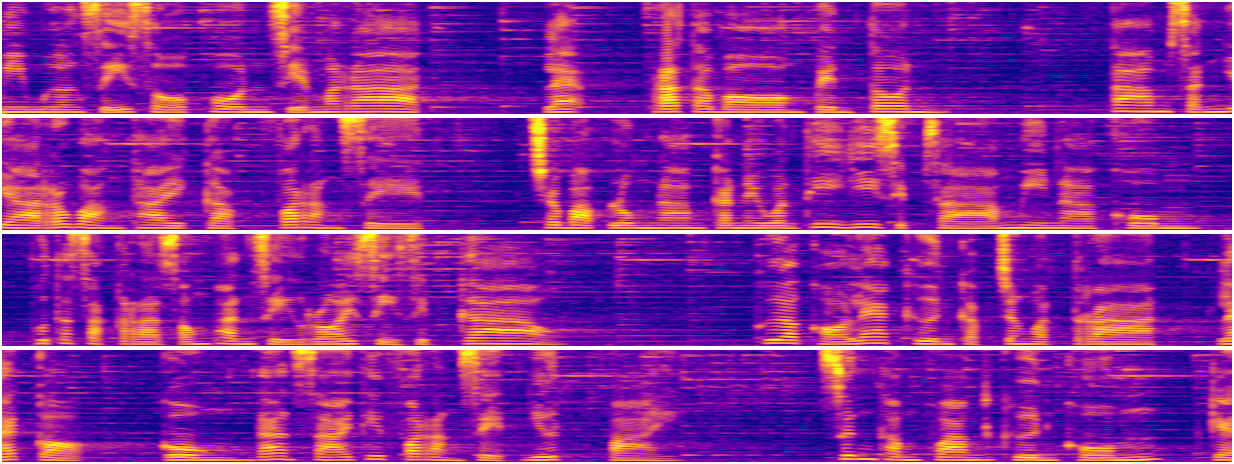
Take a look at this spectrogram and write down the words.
มีเมืองศรีโสพล เสียมราช และพระตะบองเป็นต้น ตามสัญญาระหว่างไทยกับฝรั่งเศส ฉบับลงนามกันในวันที่ 23 มีนาคม พุทธศักราช 2449 เพื่อขอแลกคืนกับจังหวัดตราดและเกาะกงด้านซ้ายที่ฝรั่งเศสยึดไป ซึ่งทำความคืนคมแก่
